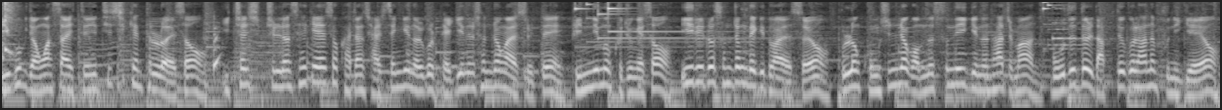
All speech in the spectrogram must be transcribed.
미국 영화 사이트인 TC Candler에서 2017년 세계에서 가장 잘생긴 얼굴 100인을 선정하였을 때 뷔님은 그 중에서 1위로 선정되기도 하였어요. 물론 공신력 없는 순위이기는 하지만 모두들 납득을 하는 분위기예요.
